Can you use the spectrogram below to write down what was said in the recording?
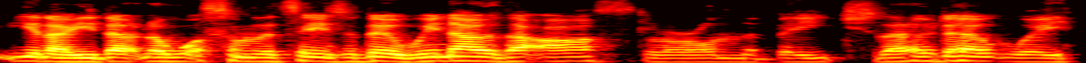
you know, you don't know what some of the teams are doing. We know that Arsenal are on the beach, though, don't we?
